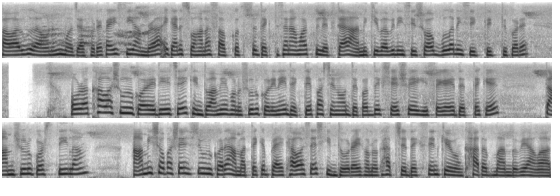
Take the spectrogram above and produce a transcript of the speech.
খাওয়ারগুলো অনেক মজা করে খাইছি আমরা। এখানে সোহানা সব করতেছে, দেখতেছেন আমার প্লেটটা, আমি কীভাবে নিছি, সবগুলো নিছি একটু একটু করে। ওরা খাওয়া শুরু করে দিয়েছে, কিন্তু আমি এখনও শুরু করিনি দেখতে পাচ্ছি না অর্ধেক অর্ধেক শেষ হয়ে গেছে এদের থেকে। তা আমি শুরু করছিলাম। আমি সবার শেষ শুরু করে আমার থেকে প্রায় খাওয়া শেষ, কিন্তু ওরা এখনও খাচ্ছে, দেখছেন কীরকম খারাপ বান্ধবী আমার।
